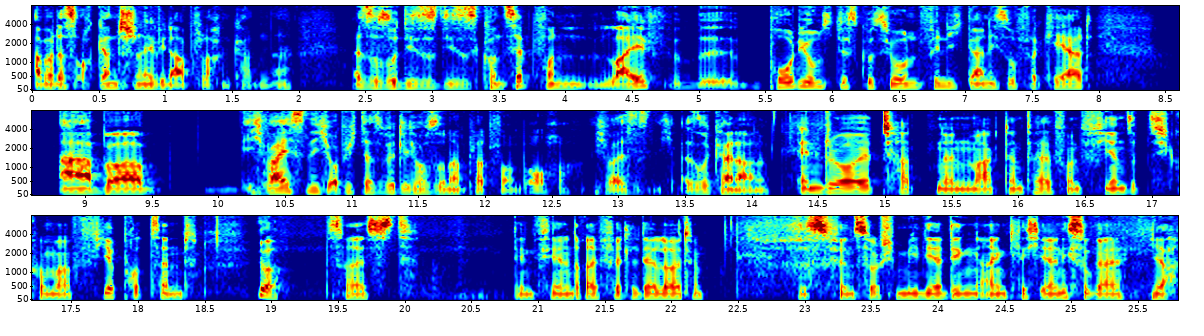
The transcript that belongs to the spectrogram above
aber das auch ganz schnell wieder abflachen kann. Ne? Also so dieses dieses Konzept von Live äh, Podiumsdiskussionen finde ich gar nicht so verkehrt, aber ich weiß nicht, ob ich das wirklich auf so einer Plattform brauche. Ich weiß es nicht. Also keine Ahnung. Android hat einen Marktanteil von 74,4 Prozent. Ja, Das heißt, denen fehlen drei Viertel der Leute. Das ist für ein Social Media Ding eigentlich eher nicht so geil. Ja,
